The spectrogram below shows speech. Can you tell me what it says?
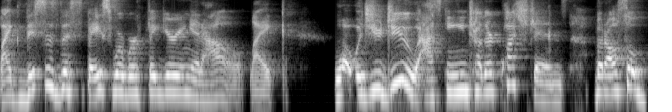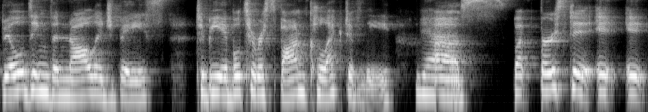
like this is the space where we're figuring it out. Like what would you do? Asking each other questions, but also building the knowledge base to be able to respond collectively. Yes. Um, but first it it it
